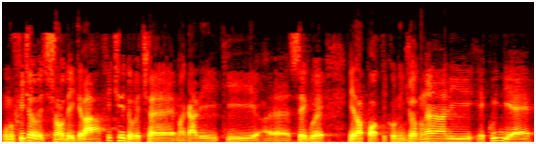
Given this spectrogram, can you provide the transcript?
un ufficio dove ci sono dei grafici, dove c'è magari chi eh, segue i rapporti con i giornali e quindi è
